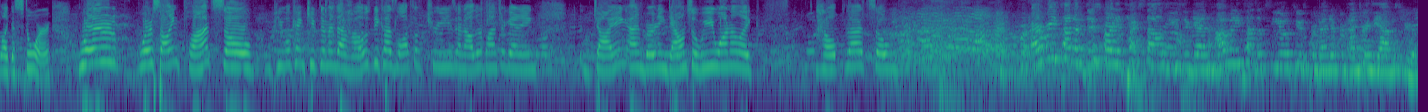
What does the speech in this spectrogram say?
like a store. We're we're selling plants so people can keep them in the house because lots of trees and other plants are getting dying and burning down. So we want to like help that. So we. For every ton of discarded textiles used again, how many tons of CO2 is prevented from entering the atmosphere?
